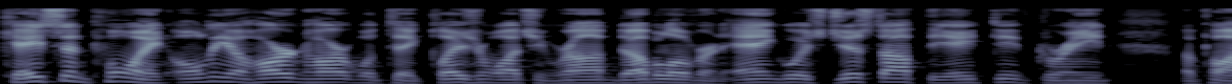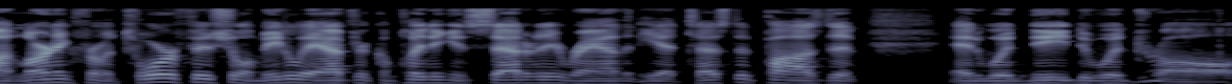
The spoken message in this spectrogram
Case in point, only a hardened heart will take pleasure in watching Rahm double over in anguish just off the 18th green upon learning from a tour official immediately after completing his Saturday round that he had tested positive and would need to withdraw.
